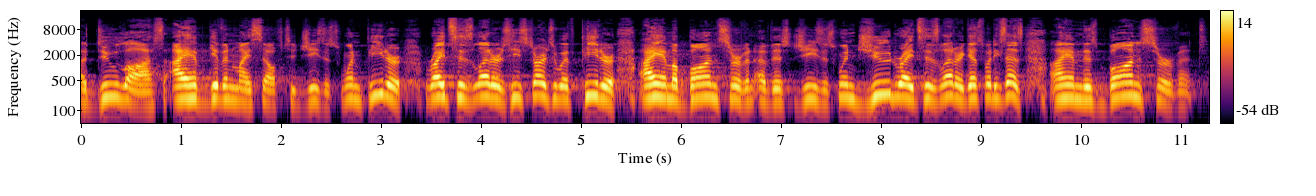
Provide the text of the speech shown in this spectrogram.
a doulos. I have given myself to Jesus. When Peter writes his letters, he starts with Peter, I am a bondservant of this Jesus. When Jude writes his letter, guess what he says? I am this bondservant.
